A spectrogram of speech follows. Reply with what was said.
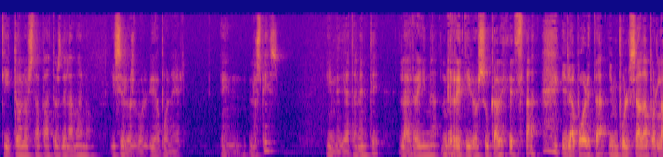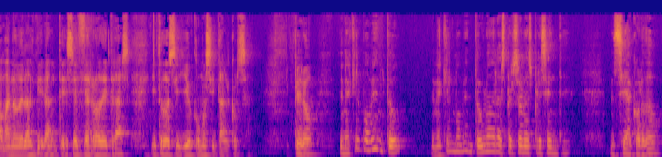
quitó los zapatos de la mano y se los volvió a poner en los pies. Inmediatamente la reina retiró su cabeza y la puerta, impulsada por la mano del almirante, se cerró detrás y todo siguió como si tal cosa. Pero en aquel momento, en aquel momento, una de las personas presentes se acordó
